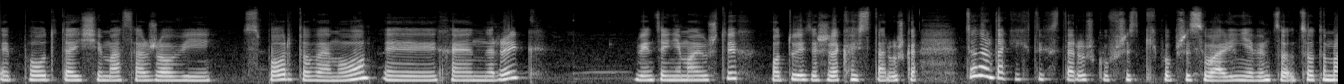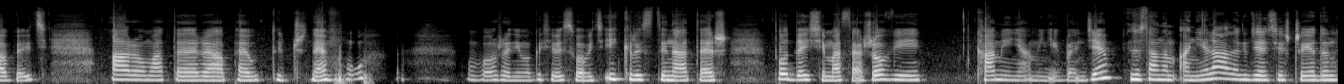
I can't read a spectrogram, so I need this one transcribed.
Y, poddaj się masażowi sportowemu. Y, Henryk. Więcej nie ma już tych? O, tu jest jeszcze jakaś staruszka. Co nam takich tych staruszków wszystkich poprzysyłali? Nie wiem, co, co to ma być. Aromaterapeutycznemu. Boże, nie mogę się wysłowić. I Krystyna też. Poddaj się masażowi. Kamieniami niech będzie. Została nam Aniela, ale gdzie jest jeszcze jeden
